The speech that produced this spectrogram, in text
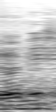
മാറ്റാൻ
